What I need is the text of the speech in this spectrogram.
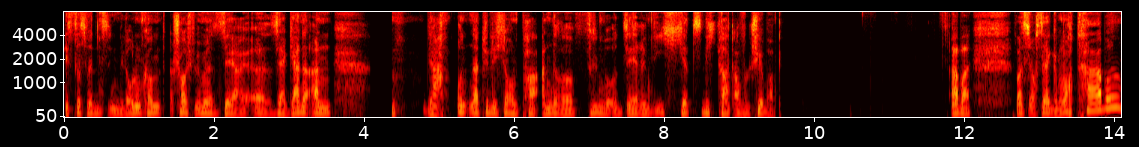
Ist das, wenn es in Wiederholung kommt, schaue ich mir immer sehr, äh, sehr gerne an. Ja, und natürlich noch ein paar andere Filme und Serien, die ich jetzt nicht gerade auf dem Schirm habe. Aber was ich auch sehr gemocht habe,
